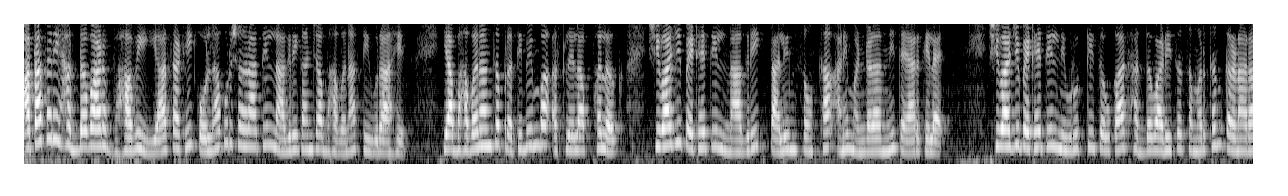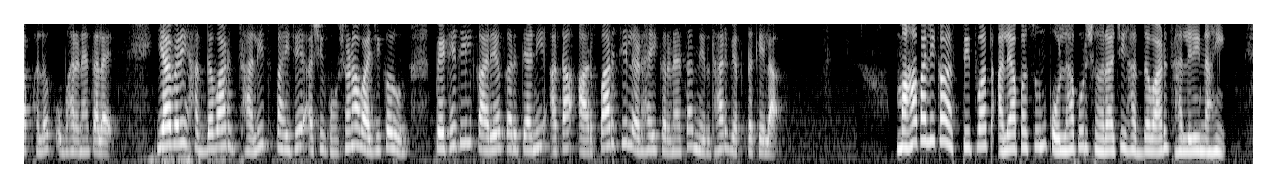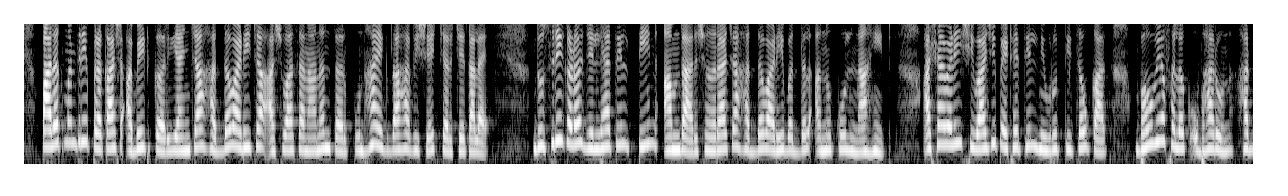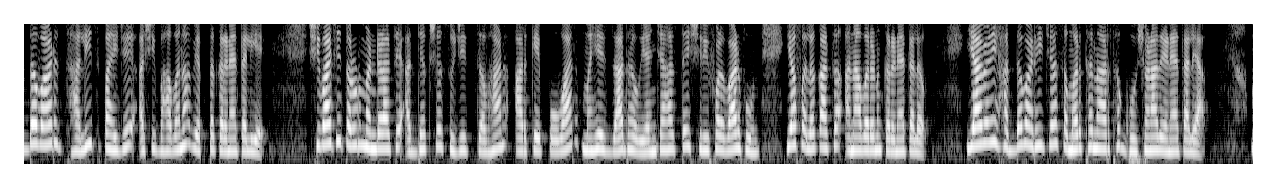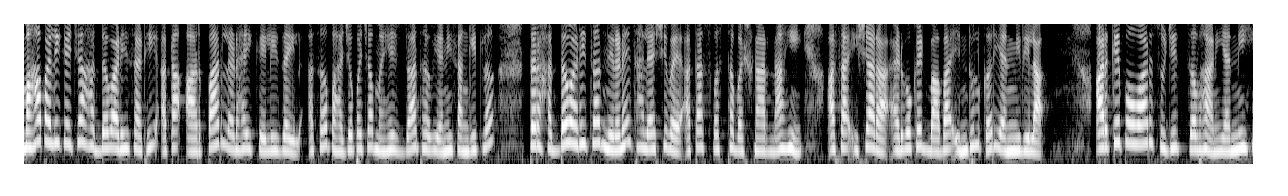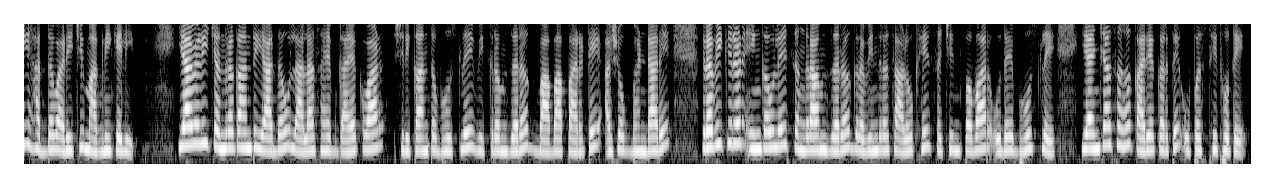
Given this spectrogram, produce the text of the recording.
आता तरी हद्दवाढ व्हावी यासाठी कोल्हापूर शहरातील नागरिकांच्या भावना तीव्र आहेत. या भावनांचं प्रतिबिंब असलेला फलक शिवाजी पेठेतील नागरिक तालीम संस्था आणि मंडळांनी तयार केलाय. शिवाजी पेठेतील निवृत्ती चौकात हद्दवाढीचं समर्थन करणारा फलक उभारण्यात आलाय. यावेळी हद्दवाढ झालीच पाहिजे अशी घोषणाबाजी करून पेठेतील कार्यकर्त्यांनी आता आरपारची लढाई करण्याचा निर्धार व्यक्त केला. महापालिका अस्तित्वात आल्यापासून कोल्हापूर शहराची हद्दवाढ झालेली नाही. पालकमंत्री प्रकाश आबिटकर यांच्या हद्दवाढीच्या आश्वासनानंतर पुन्हा एकदा हा विषय चर्चेत आलाय. दुसरीकडे जिल्ह्यातील तीन आमदार शहराच्या हद्दवाढीबद्दल अनुकूल नाहीत. अशावेळी शिवाजी पेठेतील निवृत्ती चौकात भव्य फलक उभारून हद्दवाढ झालीच पाहिजे अशी भावना व्यक्त करण्यात आली आहे शिवाजी तरुण मंडळाचे अध्यक्ष सुजित चव्हाण आर के पोवार महेश जाधव यांच्या हस्ते श्रीफळ वाढवून या फलकाचं अनावरण करण्यात आलं. यावेळी हद्दवाढीच्या समर्थनार्थ घोषणा देण्यात आल्या. महापालिकेच्या हद्दवाढीसाठी आता आरपार लढाई केली जाईल असं भाजपच्या महेश जाधव यांनी सांगितलं. तर हद्दवाढीचा निर्णय झाल्याशिवाय आता स्वस्थ बसणार नाही असा इशारा ॲडव्होकेट बाबा इंदुलकर यांनी दिला. आर के पवार सुजित चव्हाण यांनीही हद्दवाढीची मागणी केली. यावेळी चंद्रकांत यादव लालासाहेब गायकवाड श्रीकांत भोसले विक्रम जरग बाबा पार्टे अशोक भंडारे रविकिरण इंगवले संग्राम जरग रवींद्र साळोखे सचिन पवार उदय भोसले यांच्यासह कार्यकर्ते उपस्थित होते.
